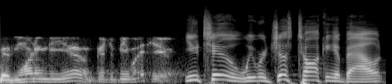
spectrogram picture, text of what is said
Good morning to you. Good to be with you. You too. We were just talking about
